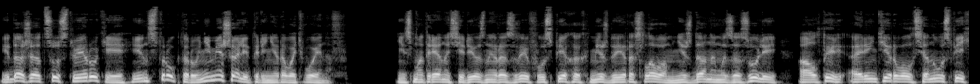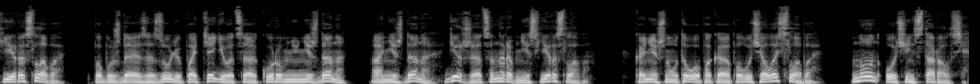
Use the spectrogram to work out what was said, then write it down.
И даже отсутствие руки инструктору не мешали тренировать воинов. Несмотря на серьезный разрыв в успехах между Ярославом, Нежданом и Зазулей, Алтырь ориентировался на успехи Ярослава, побуждая Зазулю подтягиваться к уровню Неждана, а Неждана держаться наравне с Ярославом. Конечно, у того пока получалось слабо, но он очень старался.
